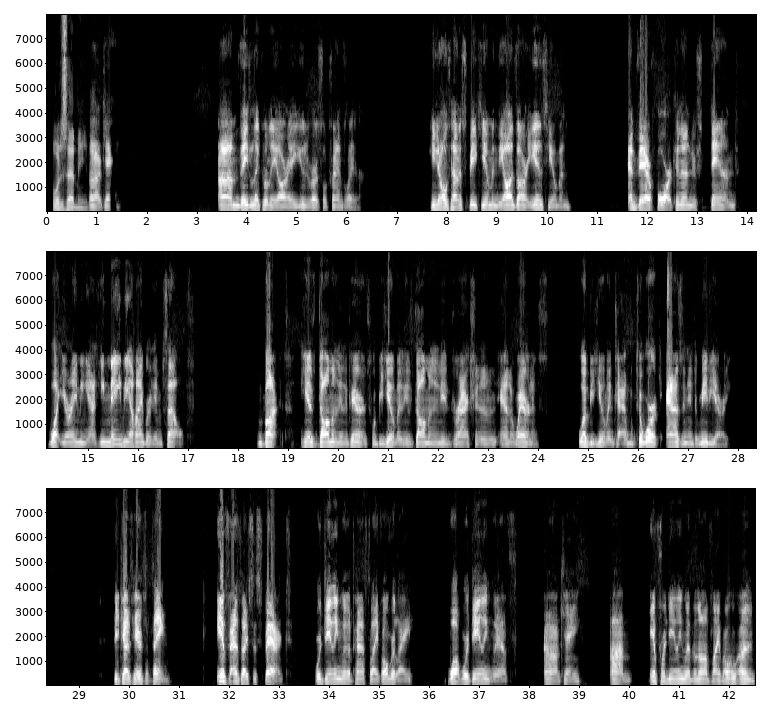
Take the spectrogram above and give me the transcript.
What does that mean? Okay. Um, they literally are a universal translator. He knows how to speak human. The odds are he is human, and therefore can understand what you're aiming at. He may be a hybrid himself, but his dominant appearance would be human. His dominant interaction and, awareness would be human to, to work as an intermediary. Because here's the thing if, as I suspect, we're dealing with a past life overlay. What we're dealing with, okay, um, if we're dealing with an off life, uh,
